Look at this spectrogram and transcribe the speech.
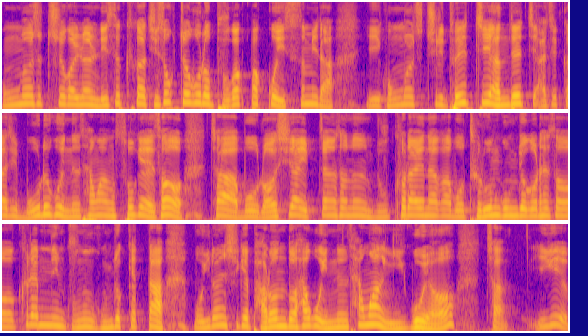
곡물 수출 관련 리스크가 지속적으로 부각받고 있습니다. 이 곡물 수출이 될지 안 될지 아직까지 모르고 있는 상황 속에서 자, 뭐 러시아 입장에서는 우크라이나가 뭐 드론 공격을 해서 크렘린 궁을 공격했다. 뭐 이런 식의 발언도 하고 있는 상황이고요. 자, 이게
